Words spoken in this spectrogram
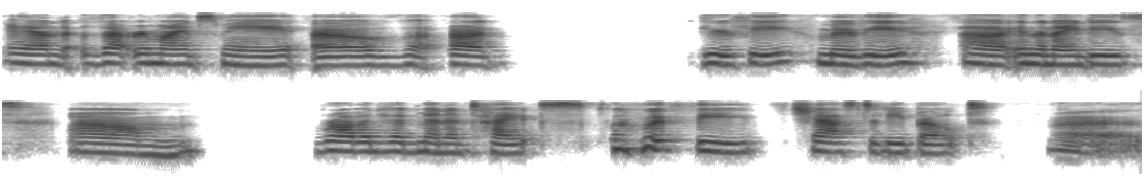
And that reminds me of a goofy movie uh, in the 90s um, Robin Hood Men in Tights with the chastity belt, uh,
